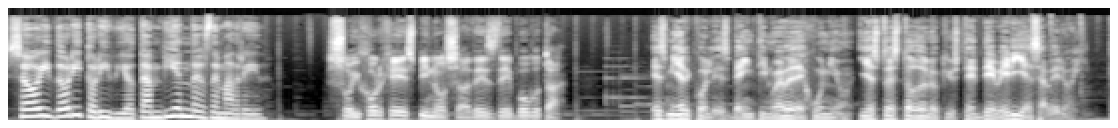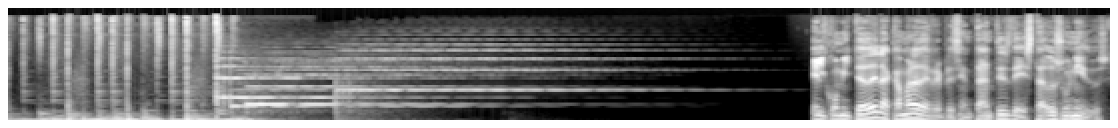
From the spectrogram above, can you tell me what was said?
Soy Dori Toribio, también desde Madrid. Soy Jorge Espinosa, desde Bogotá. Es miércoles 29 de junio y esto es todo lo que usted debería saber hoy. El Comité de la Cámara de Representantes de Estados Unidos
